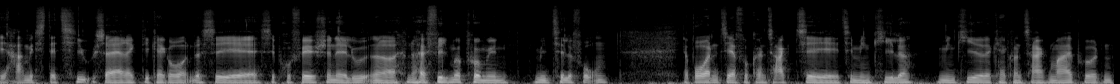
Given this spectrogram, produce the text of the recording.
jeg har mit stativ, så jeg rigtig kan gå rundt og se, øh, se professionel ud, når, når jeg filmer på min, min telefon. Jeg bruger den til at få kontakt til, til mine kilder. Mine kilder, der kan kontakte mig på den.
